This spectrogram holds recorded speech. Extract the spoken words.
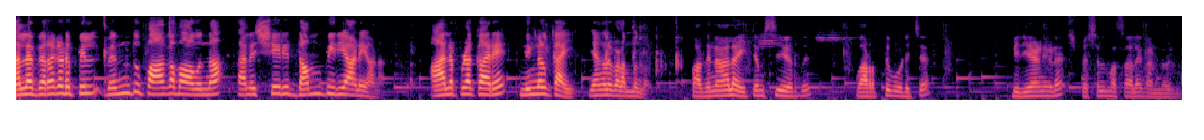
നല്ല വിറകടുപ്പിൽ വെന്തു പാകമാകുന്ന തലശ്ശേരി ദം ബിരിയാണിയാണ്. ആലപ്പുഴക്കാരെ നിങ്ങൾക്കായി ഞങ്ങൾ വിളമ്പുന്നു. പതിനാല് ഐറ്റംസ് ചേർത്ത് വറുത്ത് പൊടിച്ച ബിരിയാണിയുടെ സ്പെഷ്യൽ മസാല കണ്ണൂരിൽ.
